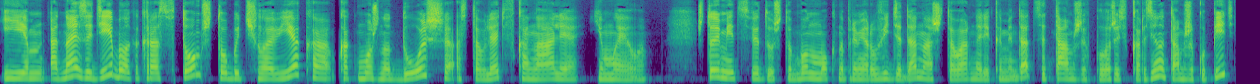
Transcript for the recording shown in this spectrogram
И одна из идей была как раз в том, чтобы человека как можно дольше оставлять в канале e-mail. Что имеется в виду? Чтобы он мог, например, увидеть да, наши товарные рекомендации, там же их положить в корзину, там же купить,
